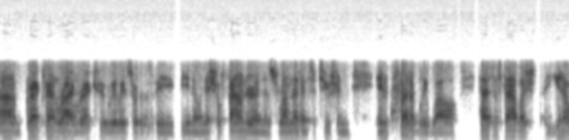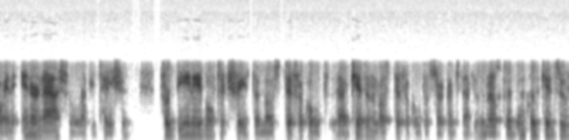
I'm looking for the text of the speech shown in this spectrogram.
Um, Greg Van Mm-hmm. Rybroek, who really sort of was the you know initial founder and has run that institution incredibly well, has established you know an international reputation for being able to treat the most difficult uh, kids in the most difficult of circumstances, and those could include kids who've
